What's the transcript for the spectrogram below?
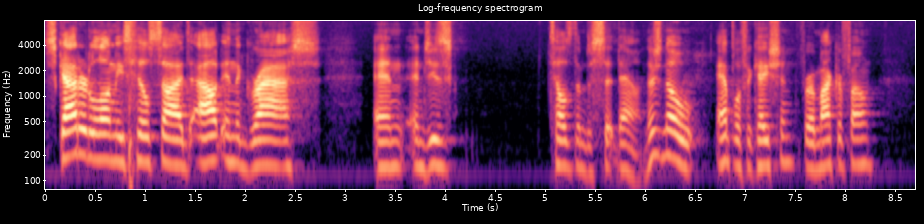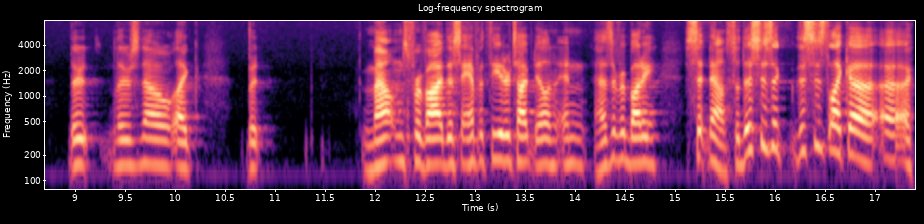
scattered along these hillsides out in the grass, and, and Jesus tells them to sit down. There's no amplification for a microphone. There, there's no like, but mountains provide this amphitheater type deal, and, and has everybody sit down. So this is a this is like a, a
